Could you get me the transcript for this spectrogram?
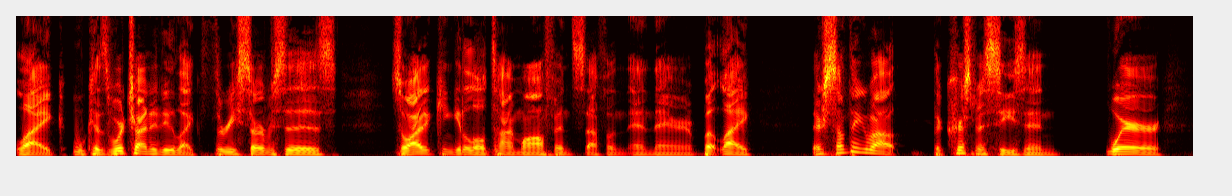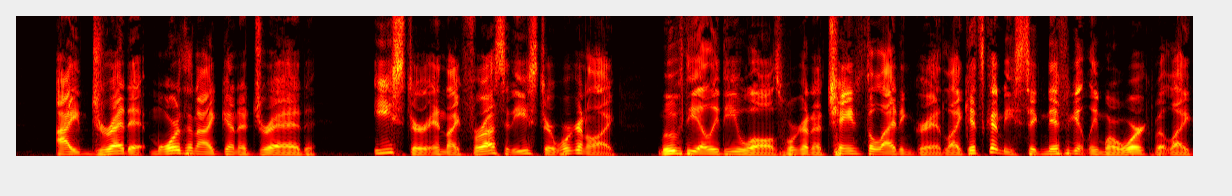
Like because we're trying to do like three services so I can get a little time off and stuff in, in there. But like there's something about the Christmas season where I dread it more than I'm gonna dread Easter. And like for us at Easter, we're gonna like move the LED walls. We're gonna change the lighting grid. Like it's gonna be significantly more work, but like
